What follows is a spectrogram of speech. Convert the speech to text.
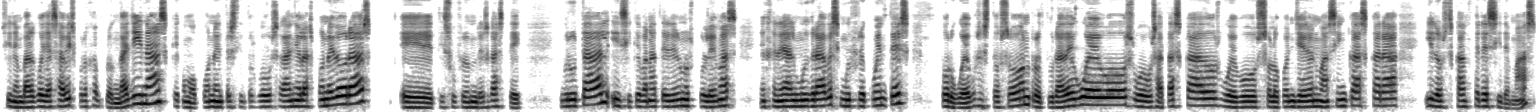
Sin embargo, ya sabéis, por ejemplo, en gallinas, que como ponen 300 huevos al año las ponedoras, eh, sufren un desgaste brutal y sí que van a tener unos problemas en general muy graves y muy frecuentes por huevos. Estos son rotura de huevos, huevos atascados, huevos solo con más sin cáscara y los cánceres y demás.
